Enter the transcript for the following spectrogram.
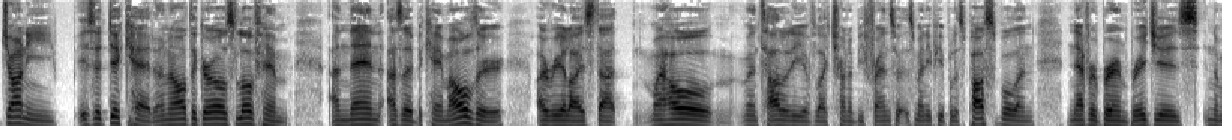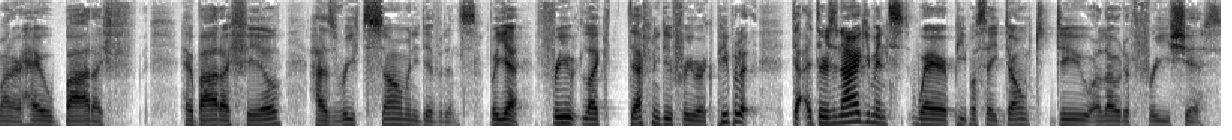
Johnny is a dickhead, and all the girls love him, and then as I became older. I realized that my whole mentality of like trying to be friends with as many people as possible and never burn bridges, no matter how bad I, f- how bad I feel, has reaped so many dividends. But yeah, free like definitely do free work. People, th- there's an argument where people say don't do a load of free shit,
